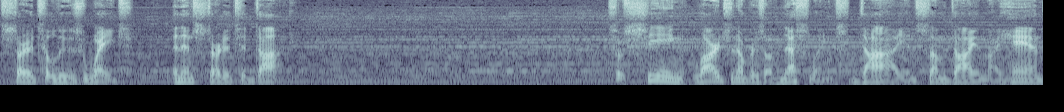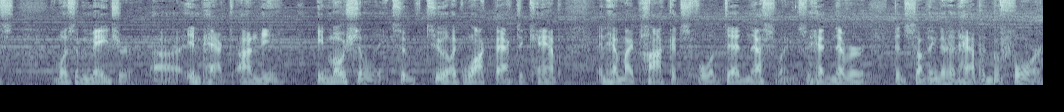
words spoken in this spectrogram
started to lose weight and then started to die. So seeing large numbers of nestlings die and some die in my hands was a major uh, impact on me emotionally to, to like walk back to camp and have my pockets full of dead nestlings. It had never been something that had happened before.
